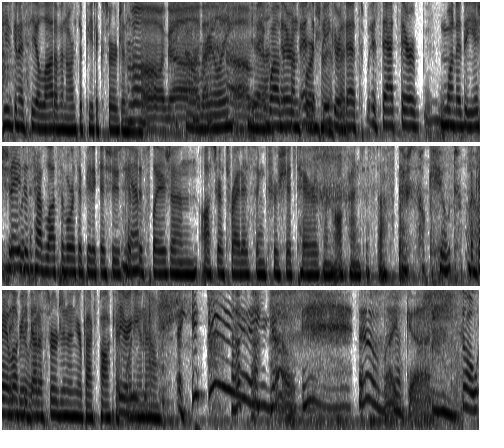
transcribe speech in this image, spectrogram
He's going to see a lot of an orthopedic surgeon. Oh God! Oh, really? Oh, Yeah. Well, they're and the bigger. That's is that their one of the issues? They just the- have lots of orthopedic issues, hip Yeah. dysplasia and osteoarthritis and cruciate tears and all kinds of stuff. They're so cute. it's okay. Look, you got a surgeon in your back pocket. There what you do you go. know? there you go. Oh my God. So,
